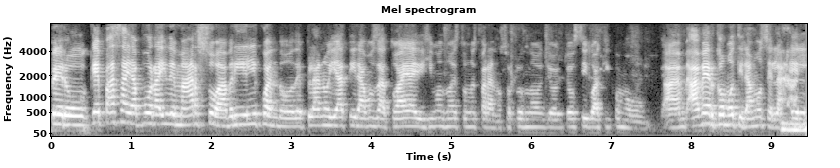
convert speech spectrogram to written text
pero ¿qué pasa ya por ahí de marzo, abril, cuando de plano ya tiramos la toalla y dijimos, no, esto no es para nosotros, no, yo, yo sigo aquí como a, ver cómo tiramos el, el,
